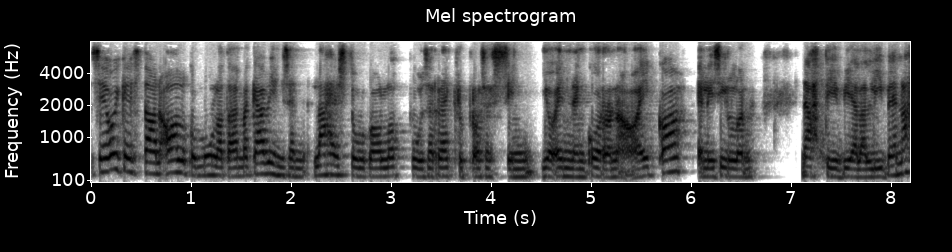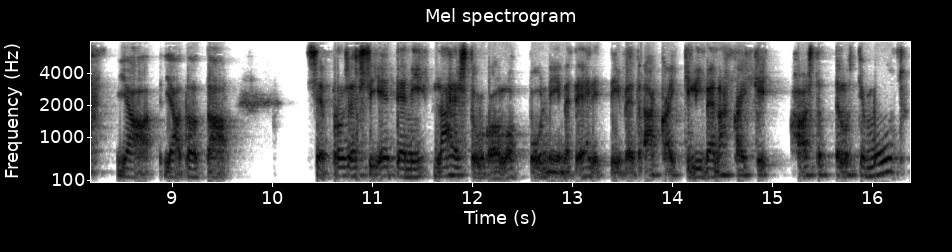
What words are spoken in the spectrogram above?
se oikeastaan alkoi mulla, tai mä kävin sen lähestulkoon loppuun sen rekryprosessin jo ennen korona-aikaa, eli silloin nähtiin vielä livenä, ja, ja tota, se prosessi eteni lähestulkoon loppuun niin, että ehdittiin vetää kaikki livenä, kaikki haastattelut ja muut.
